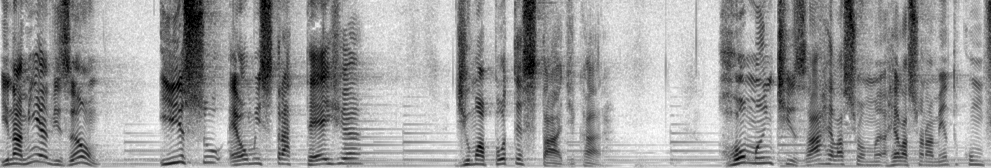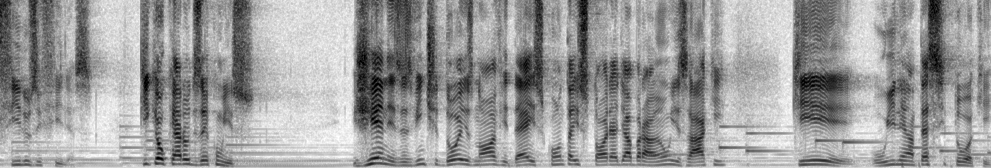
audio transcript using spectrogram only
E na minha visão, isso é uma estratégia de uma potestade, cara. Romantizar relacionamento com filhos e filhas. O que, que eu quero dizer com isso? Gênesis 22, 9 e 10 conta a história de Abraão e Isaac, que o William até citou aqui.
